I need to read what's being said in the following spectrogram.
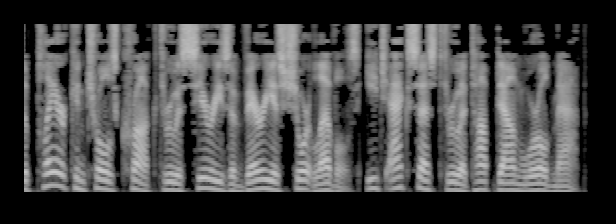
The player controls Croc through a series of various short levels, each accessed through a top-down world map.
